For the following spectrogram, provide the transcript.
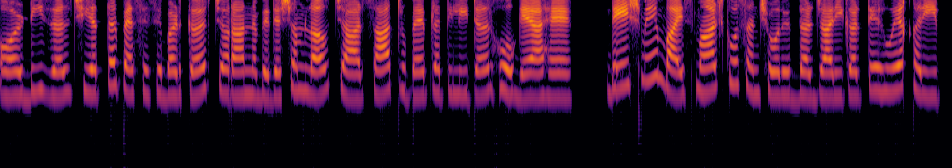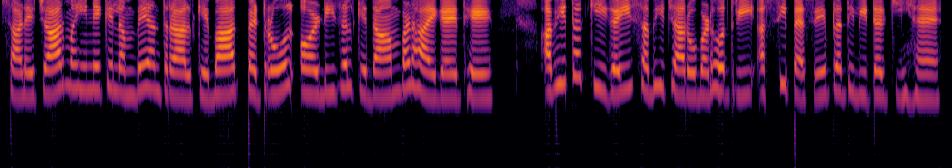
और डीजल छिहत्तर पैसे से बढ़कर चौरानबे दशमलव चार सात रुपये प्रति लीटर हो गया है। देश में 22 मार्च को संशोधित दर जारी करते हुए करीब साढ़े चार महीने के लंबे अंतराल के बाद पेट्रोल और डीजल के दाम बढ़ाए गए थे। अभी तक की गई सभी चारों बढ़ोतरी 80 पैसे प्रति लीटर की हैं।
